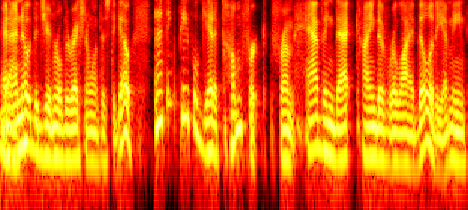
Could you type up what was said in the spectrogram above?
and i know the general direction i want this to go and i think people get a comfort from having that kind of reliability i mean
